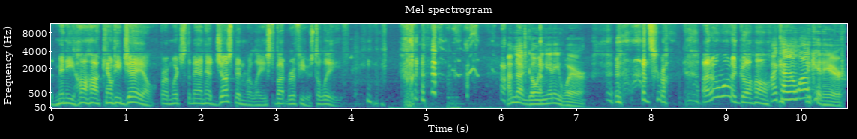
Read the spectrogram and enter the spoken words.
the Minnehaha County Jail, from which the man had just been released but refused to leave. I'm not going anywhere. That's right. I don't want to go home. I kind of like it here.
